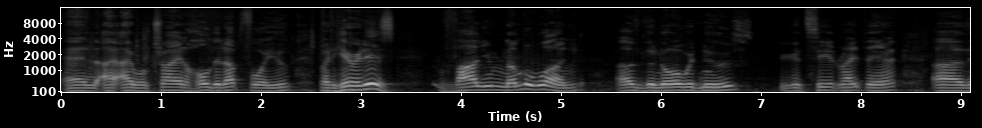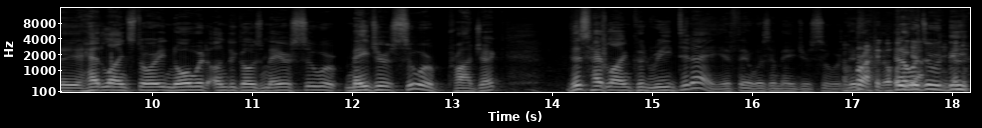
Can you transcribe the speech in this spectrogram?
and I, I will try and hold it up for you. But here it is, volume number one of the Norwood News. You can see it right there. Uh, the headline story Norwood undergoes mayor sewer, major sewer project. This headline could read today if there was a major sewer. This- Right. oh, in other words, yeah. it would be. In,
